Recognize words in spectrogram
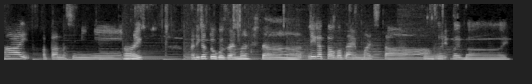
はい。お楽しみに。はい。ありがとうございました。はありがとうございました。い。バイバイ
